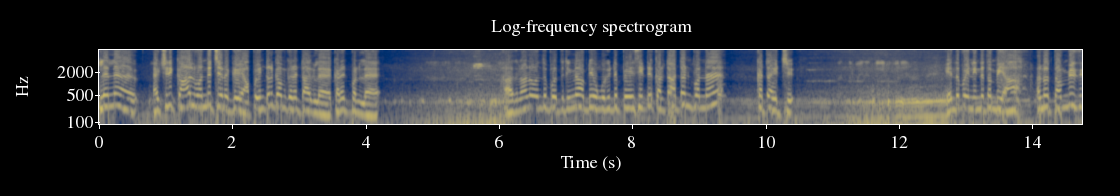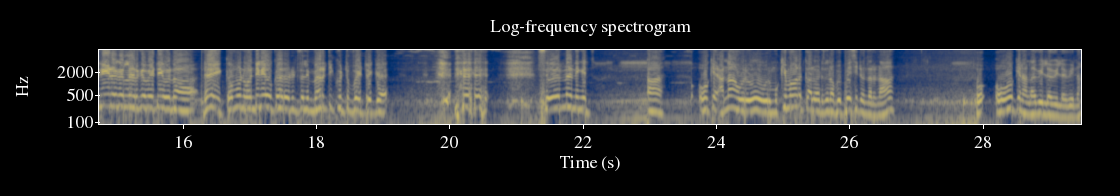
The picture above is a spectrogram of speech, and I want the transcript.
இல்லை இல்லை ஆக்சுவலி கால் வந்துச்சு எனக்கு. அப்போ இன்டர்காம் கனெக்ட் ஆகலை கனெக்ட் பண்ணல. அதனால வந்து பார்த்துட்டிங்கன்னா அப்படியே உங்ககிட்ட பேசிட்டு கரெக்டாக அட்டன் பண்ண கட் ஆயிடுச்சு. எந்த பையன் இந்த தம்பியா? அண்ணா தம்பி ஸ்ரீநகர்ல இருக்க வேண்டியவனா டேய் கம்முன்னு வண்டிலேயே உட்காரு அப்படின்னு சொல்லி மிரட்டி கூட்டு போயிட்டு இருக்க சரிண்ணா நீங்க ஆ ஓகே அண்ணா ஒரு ஒரு முக்கியமான கால் வருது நான் போய் பேசிட்டு வந்துடுறேண்ணா. ஓ ஓகேண்ணா லவி லவி லவிண்ணா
